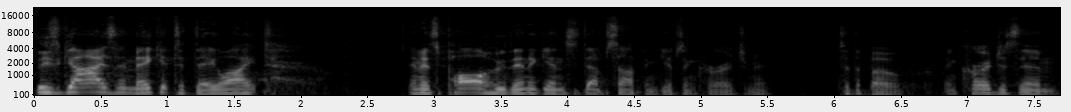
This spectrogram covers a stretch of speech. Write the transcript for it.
These guys, they make it to daylight, and it's Paul who then again steps up and gives encouragement to the boat, encourages them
